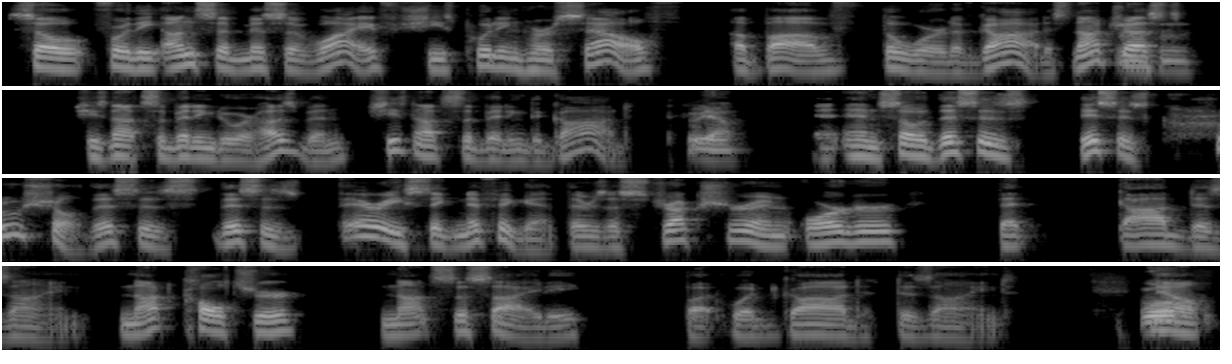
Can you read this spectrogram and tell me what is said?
so, for the unsubmissive wife, she's putting herself above the word of God. It's not just mm-hmm. she's not submitting to her husband; she's not submitting to God. Yeah. And, and so this is this is crucial. This is this is very significant. There's a structure and order that god designed not culture not society but what god designed. Well, now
